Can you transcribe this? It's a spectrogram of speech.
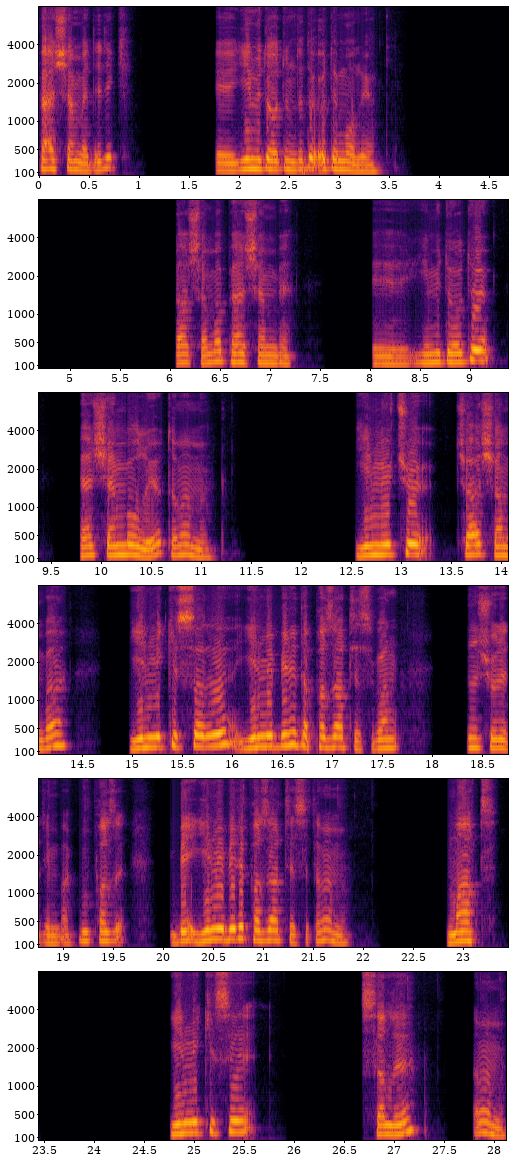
Perşembe dedik. E, 24'ünde de ödeme oluyor. Çarşamba, Perşembe. E, 24'ü Perşembe oluyor tamam mı? 23'ü Çarşamba, 22 Salı, 21'i de Pazartesi. Ben şunu şöyle diyeyim bak bu pazar 21'i Pazartesi tamam mı? Mart 22'si Salı tamam mı?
